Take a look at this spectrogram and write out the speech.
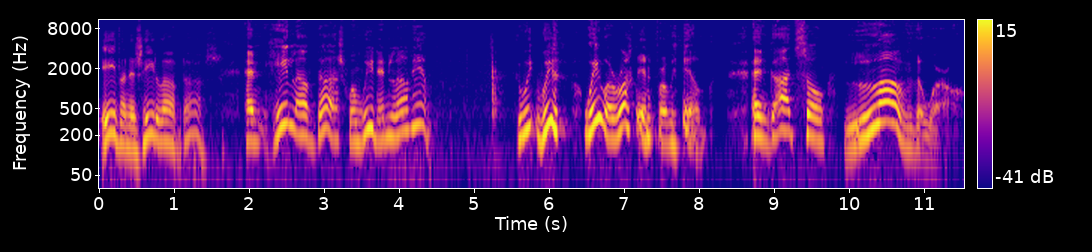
even as He loved us. And He loved us when we didn't love Him. We, we, we were running from Him. And God so loved the world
